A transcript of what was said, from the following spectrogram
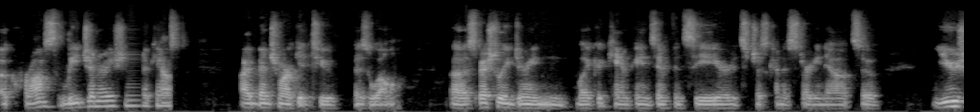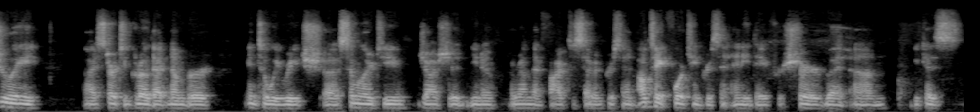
across lead generation accounts i benchmark it too as well uh, especially during like a campaign's infancy or it's just kind of starting out so usually i start to grow that number until we reach uh, similar to you josh you know around that 5 to 7% i'll take 14% any day for sure but um, because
